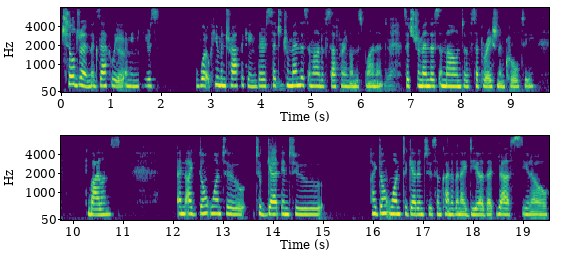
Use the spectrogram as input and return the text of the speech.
Children, exactly. Yeah. I mean, there's what human trafficking. There's such mm-hmm. tremendous amount of suffering on this planet. Yeah. Such tremendous amount of separation and cruelty, violence. And I don't want to to get into I don't want to get into some kind of an idea that, yes, you know,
